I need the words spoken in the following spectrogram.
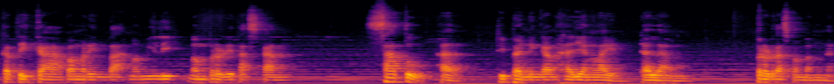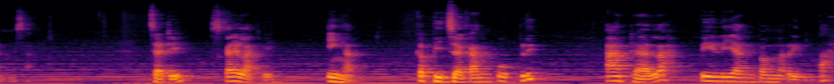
ketika pemerintah memilih memprioritaskan satu hal dibandingkan hal yang lain dalam prioritas pembangunan misalnya. Jadi, sekali lagi, ingat, kebijakan publik adalah pilihan pemerintah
